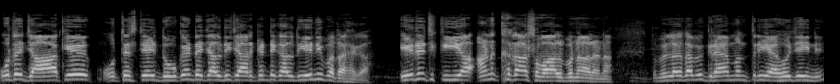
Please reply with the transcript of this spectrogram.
ਉੱਥੇ ਜਾ ਕੇ ਉੱਥੇ ਸਟੇਜ 2 ਘੰਟੇ ਚੱਲਦੀ 4 ਘੰਟੇ ਚੱਲਦੀ, ਇਹ ਨਹੀਂ ਪਤਾ ਹੈਗਾ। ਇਹਦੇ 'ਚ ਕੀ ਆ? ਅਣਖ ਦਾ ਸਵਾਲ ਬਣਾ ਲੈਣਾ। ਤਾਂ ਮੈਨੂੰ ਲੱਗਦਾ ਵੀ ਗ੍ਰਹਿ ਮੰਤਰੀ ਇਹੋ ਜਿਹੇ ਹੀ ਨੇ।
